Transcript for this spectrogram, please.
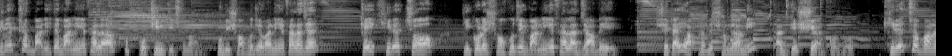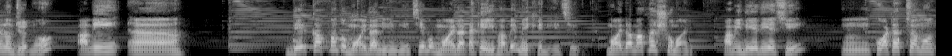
ক্ষীরের চপ বাড়িতে বানিয়ে ফেলা খুব কঠিন কিছু নয়, খুবই সহজে বানিয়ে ফেলা যায়। সেই ক্ষীরের চপ কি করে সহজে বানিয়ে ফেলা যাবে, সেটাই আপনাদের সঙ্গে আমি আজকে শেয়ার করব। ক্ষীরের চপ বানানোর জন্য আমি দেড় কাপ মতো ময়দা নিয়ে নিয়েছি এবং ময়দাটাকে এইভাবে মেখে নিয়েছি। ময়দা মাখার সময় আমি দিয়ে দিয়েছি কোয়াটার চামচ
